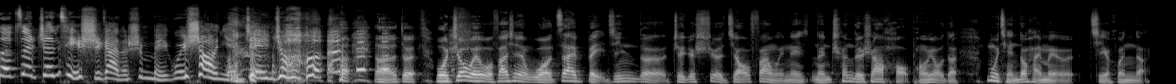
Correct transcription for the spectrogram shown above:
的最真情实感的是《玫瑰少年》这一种。啊，对我周围，我发现我在北京的这个社交范围内，能称得上好朋友的，目前都还没有结婚的。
